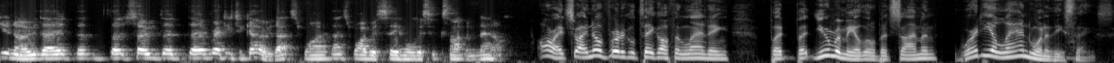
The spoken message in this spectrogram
you know they're, they're, they're so they're, they're ready to go. That's why that's why we're seeing all this excitement now. All right, so I know vertical takeoff and landing, But but humor me a little bit, Simon. Where do you land one of these things?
